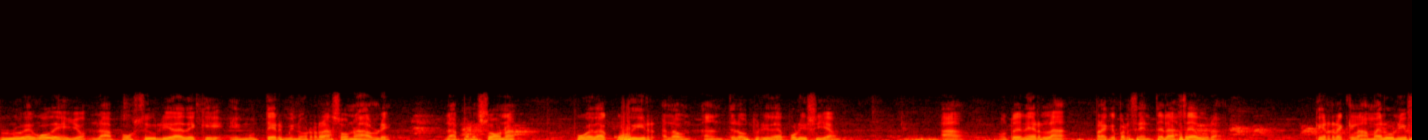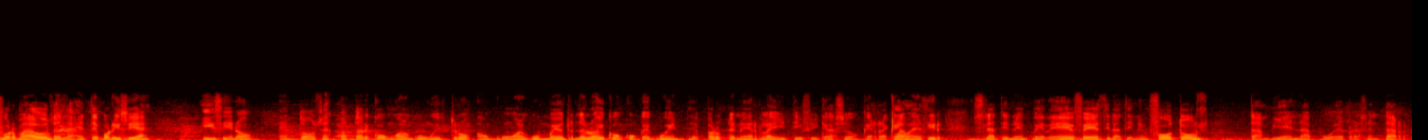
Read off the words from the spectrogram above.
Luego de ello, la posibilidad de que en un término razonable la persona pueda acudir ante la autoridad de policía a obtenerla para que presente la cédula que reclama el uniformado, o sea, el agente de policía, y si no, entonces contar con algún instrumento, con algún medio tecnológico con que cuente para obtener la identificación que reclama. Es decir, si la tiene en PDF, si la tiene en fotos, también la puede presentar.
